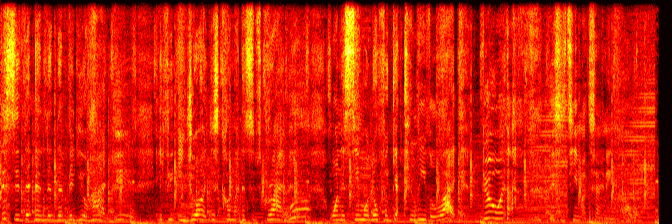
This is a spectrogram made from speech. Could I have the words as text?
This is the end of the video hype. If you enjoyed, just comment and subscribe. Want to see more? Don't forget to leave a like. Do it. This is T-Max signing out.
